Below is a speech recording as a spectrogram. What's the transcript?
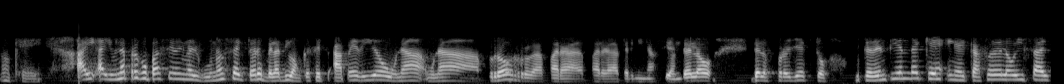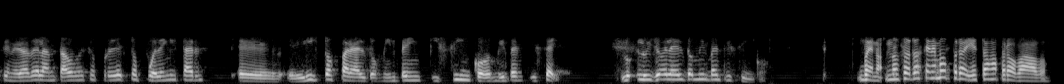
Ok. Hay, hay una preocupación en algunos sectores, ¿verdad? Digo, aunque se ha pedido una, una prórroga para, para la terminación de, lo, de los proyectos. ¿Usted entiende que en el caso de Loisa, al tener adelantados esos proyectos, pueden estar eh, listos para el 2025, 2026? Luis Joel es el 2025. Bueno, nosotros tenemos proyectos aprobados.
